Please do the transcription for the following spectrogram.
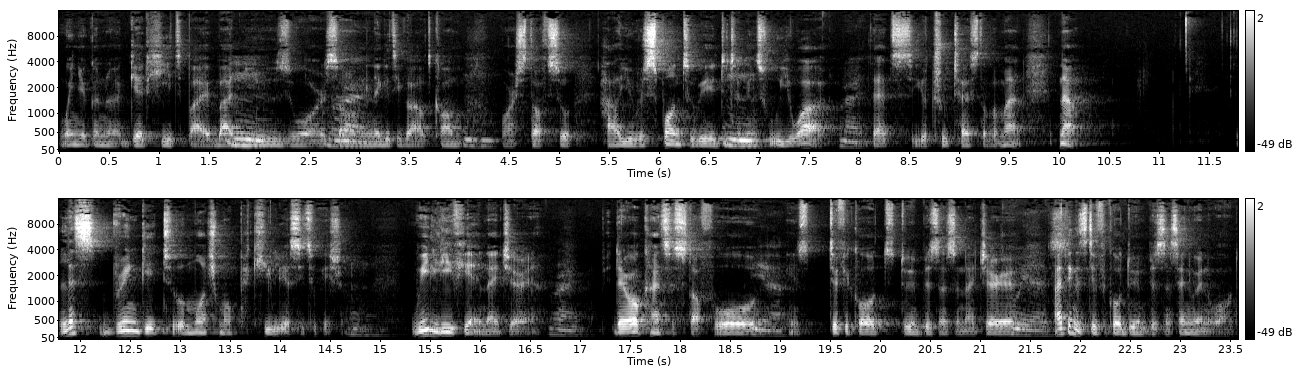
when you're going to get hit by bad mm-hmm. news or some Right. negative outcome mm-hmm. or stuff. So, how you respond to it determines mm. who you are. Right. That's your true test of a man. Now, let's bring it to a much more peculiar situation. Mm-hmm. We live here in Nigeria. right. There are all kinds of stuff. Oh, Yeah. it's difficult doing business in Nigeria. Oh, yes. I think it's difficult doing business anywhere in the world.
